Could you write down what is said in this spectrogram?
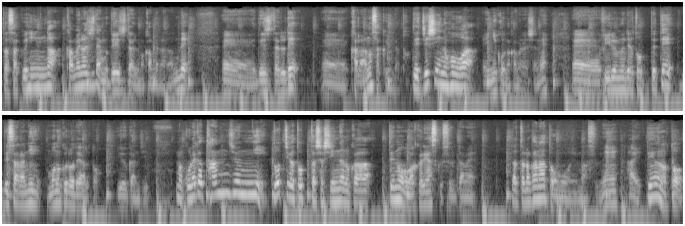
た作品が、カメラ自体もデジタルのカメラなんで、えー、デジタルで、えー、カラーの作品だと。で、ジェシーの方は、えー、ニコンのカメラでしたね。えー、フィルムで撮ってて、で、さらにモノクロであるという感じ。まあ、これが単純に、どっちが撮った写真なのかっていうのを分かりやすくするためだったのかなと思いますね。はい。っていうのと、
